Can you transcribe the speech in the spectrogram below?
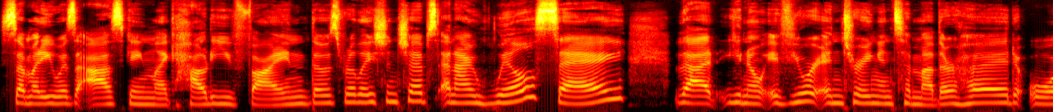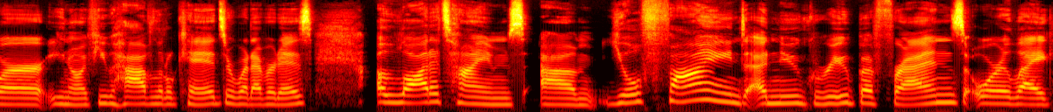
somebody was asking, like, how do you find those relationships? And I will say that, you know, if you're entering into motherhood or, you know, if you have little kids or whatever it is, a lot of times um, you'll find a new group of friends or like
